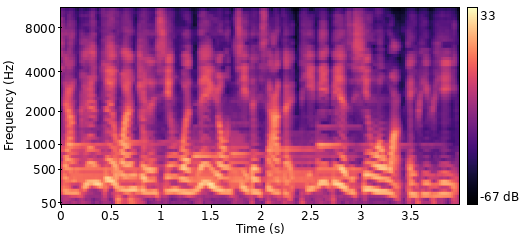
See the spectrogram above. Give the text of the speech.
想看最完整的新闻内容，记得下载 TVBS 新闻网 APP。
